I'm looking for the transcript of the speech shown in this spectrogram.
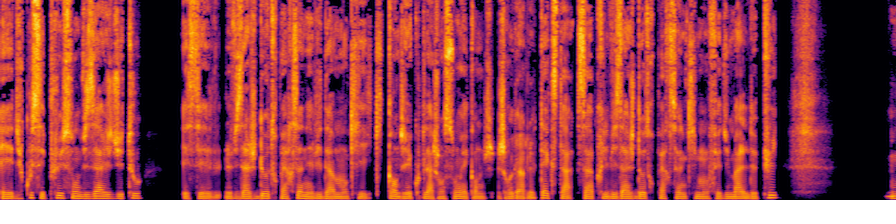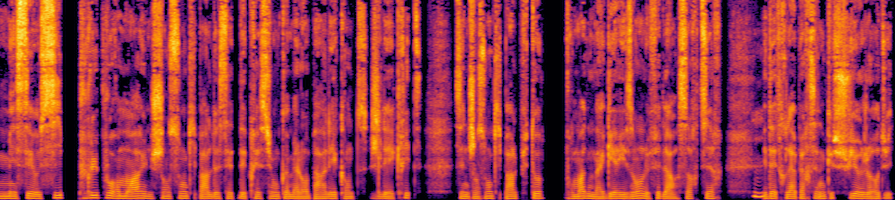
Et du coup, c'est plus son visage du tout. Et c'est le visage d'autres personnes, évidemment, qui, qui quand j'écoute la chanson et quand je, regarde le texte, ça, a pris le visage d'autres personnes qui m'ont fait du mal depuis. Mais c'est aussi plus pour moi une chanson qui parle de cette dépression comme elle en parlait quand je l'ai écrite. C'est une chanson qui parle plutôt pour moi de ma guérison, le fait de la ressortir Mhm. et d'être la personne que je suis aujourd'hui.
